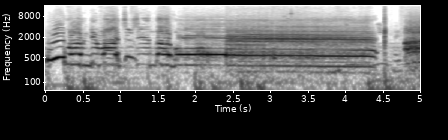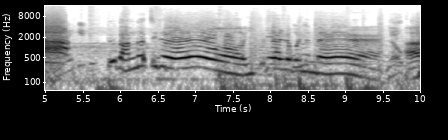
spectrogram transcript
5만 개 맞추신다고 님 별풍선 아! 10개 푹그 망가뜨려. 이쁘게 하려고 했는데. 아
